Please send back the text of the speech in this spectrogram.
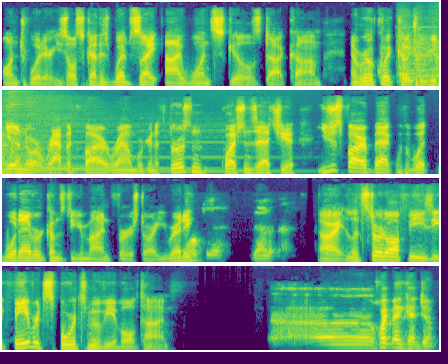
on Twitter. He's also got his website, iwantskills.com. Now, real quick, Coach, we're gonna get into our rapid fire round. We're gonna throw some questions at you. You just fire back with what whatever comes to your mind first. All right, you ready? Okay, got it. All right, let's start off easy. Favorite sports movie of all time? Uh, White Man Can't Jump.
